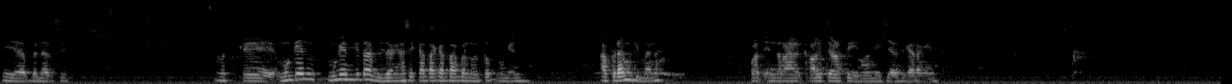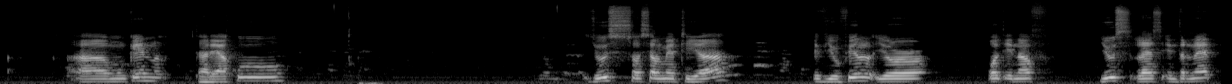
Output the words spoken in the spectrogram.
Iya benar sih. Oke, mungkin mungkin kita bisa ngasih kata-kata penutup mungkin. Abraham gimana? Buat internet culture di Indonesia sekarang ini. Eh, mungkin dari aku use social media if you feel you're old enough use less internet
